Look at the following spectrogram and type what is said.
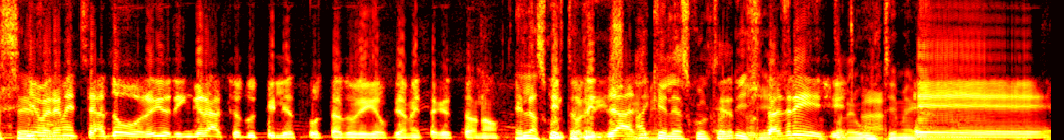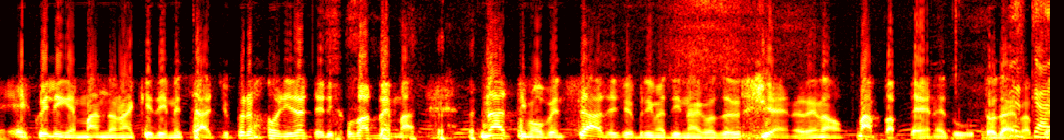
fonti. veramente adoro, io ringrazio tutti gli ascoltatori che ovviamente che sono E le ascoltatrici. sintonizzati, Anche le ascoltatrici, le ascoltatrici, tutte le ultime. e, e quelli che mandano anche dei messaggi. Però ogni tanto dico, vabbè, ma un attimo pensateci prima di una cosa del genere, no? Ma va bene tutto, dai, Per va bene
